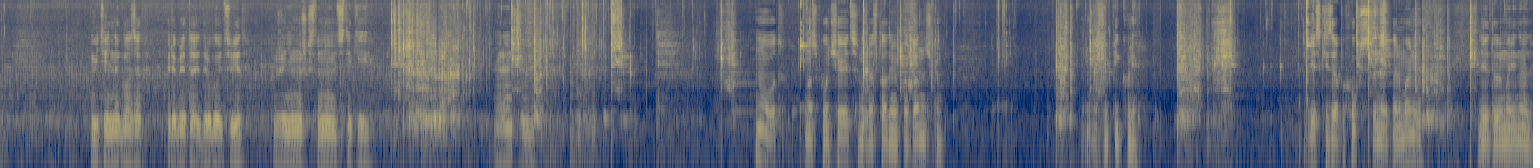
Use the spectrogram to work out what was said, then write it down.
Они на глазах приобретают другой цвет. Уже немножко становятся такие оранжевые. Ну вот, у нас получается, мы раскладываем по баночкам наши пикули. Резкий запах уксуса, но это нормально для этого маринада.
